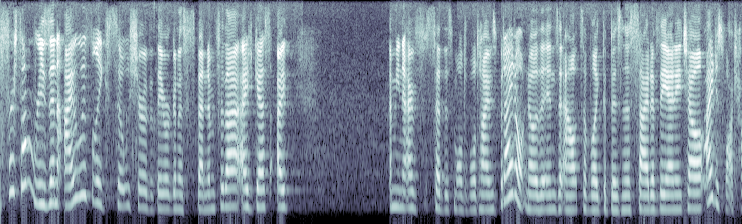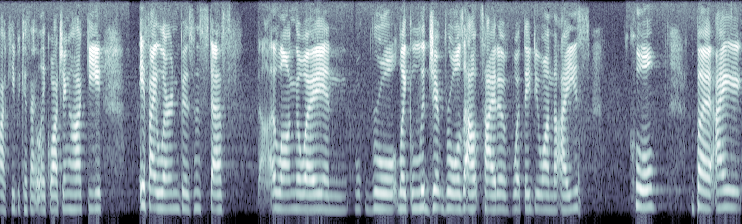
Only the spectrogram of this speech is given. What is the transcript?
for some reason, I was like so sure that they were going to suspend him for that. I guess I, I mean, I've said this multiple times, but I don't know the ins and outs of like the business side of the NHL. I just watch hockey because I like watching hockey. If I learn business stuff along the way and rule like legit rules outside of what they do on the ice, cool. But I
